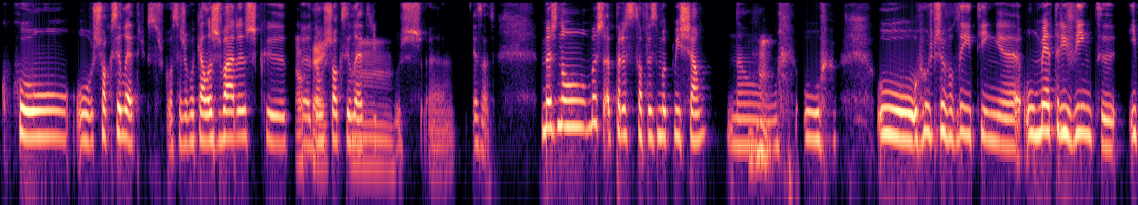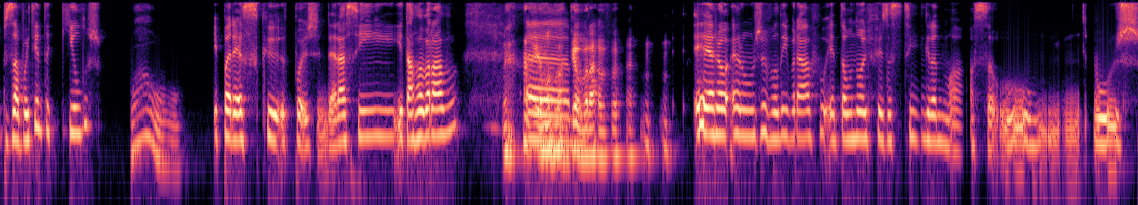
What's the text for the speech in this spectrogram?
com os choques elétricos, ou seja, com aquelas varas que okay. uh, dão choques elétricos. Hum. Uh, exato. Mas não, mas parece que só fez uma comissão, Não, o, o, o javali tinha 1,20m e pesava 80kg. Uau! E parece que depois ainda era assim e estava bravo. é uma vaca brava. Era, era um javali bravo, então não lhe fez assim grande moça o, os,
